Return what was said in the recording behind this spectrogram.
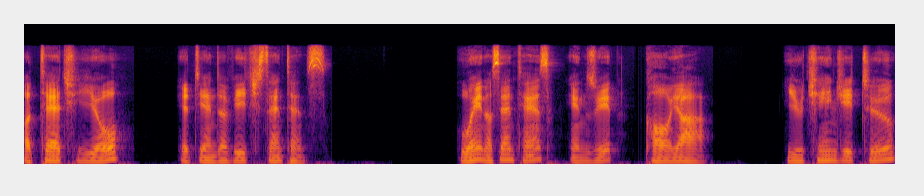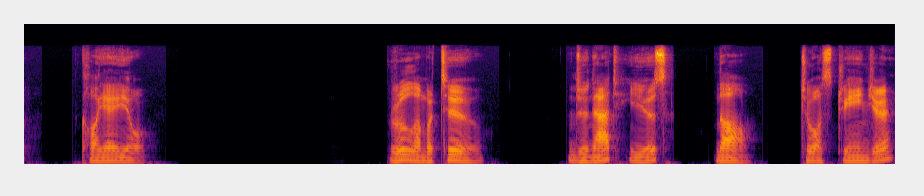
Attach yo at the end of each sentence. When a sentence ends with 거야, you change it to 거예요. Rule number two. Do not use 너 to a stranger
